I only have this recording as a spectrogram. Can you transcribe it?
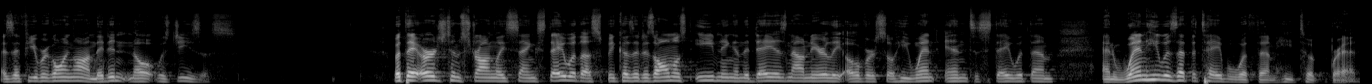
as if he were going on. They didn't know it was Jesus. But they urged him strongly, saying, Stay with us, because it is almost evening and the day is now nearly over. So he went in to stay with them. And when he was at the table with them, he took bread.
